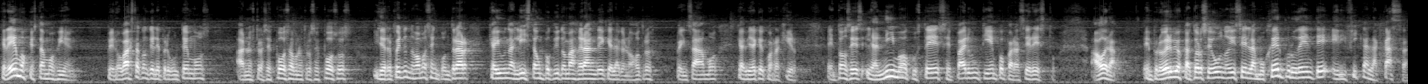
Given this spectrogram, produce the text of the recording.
creemos que estamos bien, pero basta con que le preguntemos a nuestras esposas o a nuestros esposos y de repente nos vamos a encontrar que hay una lista un poquito más grande que la que nosotros pensábamos que había que corregir. Entonces, le animo a que usted separe un tiempo para hacer esto. Ahora, en Proverbios 14.1 dice, la mujer prudente edifica la casa,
